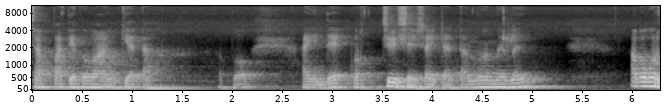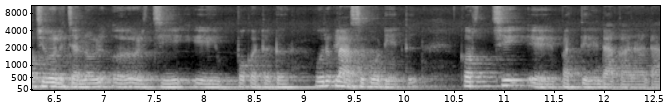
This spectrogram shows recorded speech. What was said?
ചപ്പാത്തിയൊക്കെ വാങ്ങിക്കുക കേട്ടോ. അപ്പോൾ അതിന്റെ കുറച്ച് വിശേഷമായിട്ടാണ് അന്ന് വന്നുള്ളത് അപ്പോൾ കുറച്ച് വെളിച്ചെണ്ണ ഒഴി- ഒഴിച്ച് ഉപ്പൊക്കെ ഇട്ടിട്ട് ഒരു ഗ്ലാസ് പൊടിയിട്ട് കുറച്ച് പത്തിരി ഉണ്ടാക്കാനാട്ടാ.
